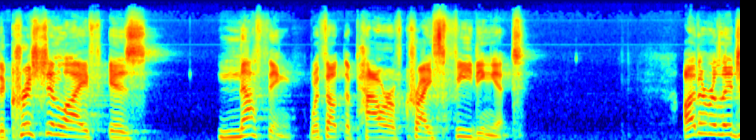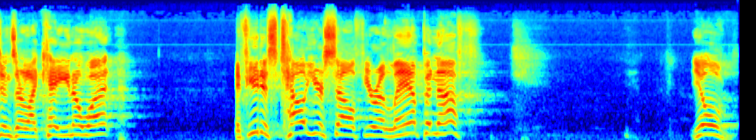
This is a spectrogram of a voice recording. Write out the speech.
The Christian life is nothing without the power of Christ feeding it. Other religions are like, hey, you know what? If you just tell yourself you're a lamp enough, You'll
